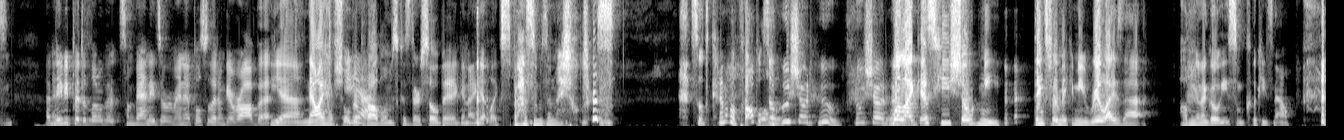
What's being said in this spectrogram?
I maybe put a little bit some band-aids over my nipples so they don't get raw. But Yeah. Now I have shoulder Yeah. problems because they're so big and I get like spasms in my shoulders. so it's kind of a problem. so who showed who? Who showed who? well, I guess he showed me. Thanks for making me realize that. I'm gonna go eat some cookies now.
